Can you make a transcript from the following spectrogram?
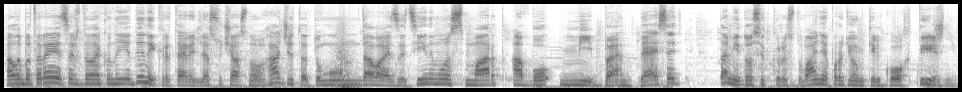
Але батарея це ж далеко не єдиний критерій для сучасного гаджета, тому давай зацінимо Smart або Mi Band 10 та мій досвід користування протягом кількох тижнів,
